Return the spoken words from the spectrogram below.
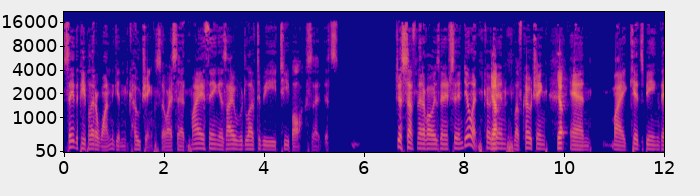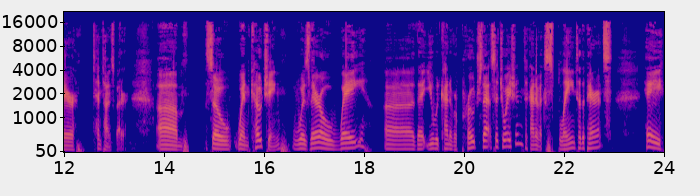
say, the people that are wanting to get in coaching? So I said my thing is I would love to be T-ball because it's just something that I've always been interested in doing. Coaching, love coaching. Yep. And my kids being there ten times better. Um, so when coaching, was there a way uh, that you would kind of approach that situation to kind of explain to the parents, hey?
